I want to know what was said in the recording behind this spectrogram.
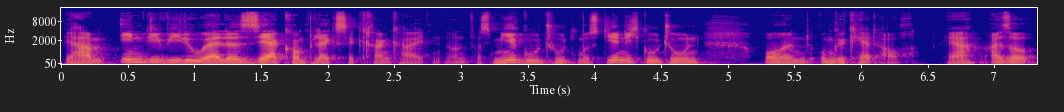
wir haben individuelle, sehr komplexe Krankheiten. Und was mir gut tut, muss dir nicht gut tun und umgekehrt auch. Ja, also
